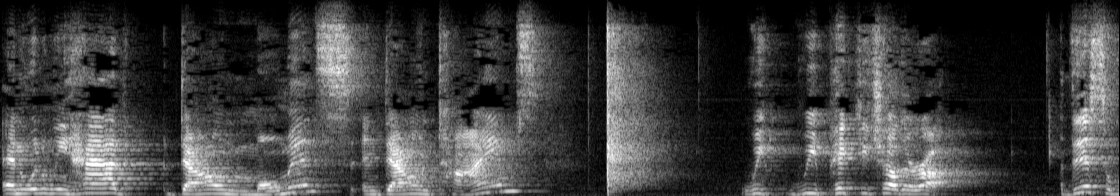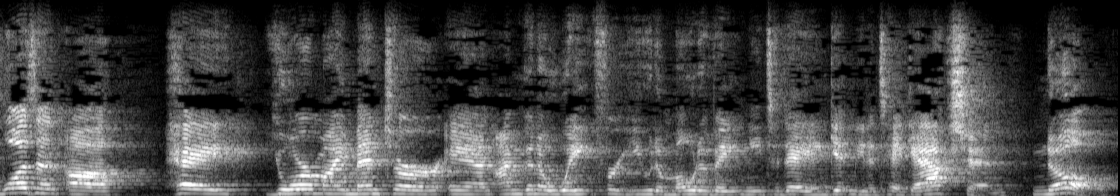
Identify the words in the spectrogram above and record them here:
And when we had down moments and down times, we we picked each other up. This wasn't a hey, you're my mentor and I'm going to wait for you to motivate me today and get me to take action. No.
